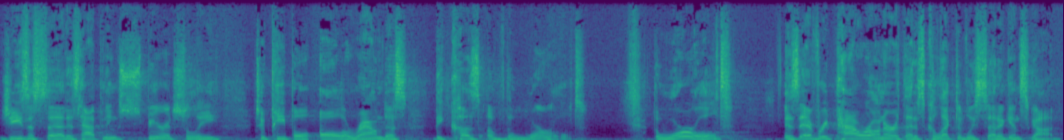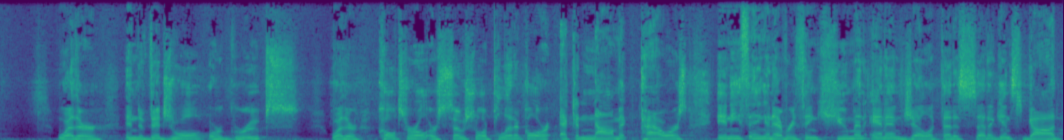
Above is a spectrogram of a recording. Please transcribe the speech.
Jesus said is happening spiritually to people all around us because of the world. The world is every power on earth that is collectively set against God, whether individual or groups whether cultural or social or political or economic powers, anything and everything human and angelic that is set against God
